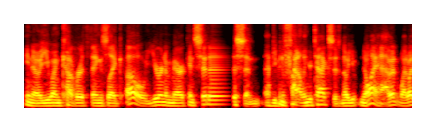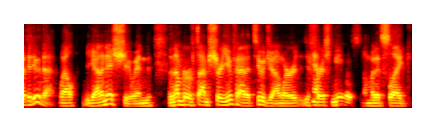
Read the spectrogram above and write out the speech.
you know you uncover things like oh you're an american citizen. Have you been filing your taxes? No you, no i haven't. Why do i have to do that? Well you got an issue. And the number of times sure you've had it too john where you yeah. first meet with someone it's like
